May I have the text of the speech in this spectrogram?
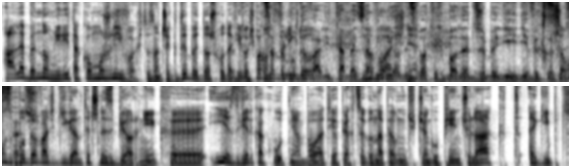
ale będą mieli taką możliwość. To znaczy, gdyby doszło do jakiegoś Po co by konfliktu... budowali tamę za no miliony właśnie. złotych monet, żeby jej nie wykorzystać? Chcą zbudować gigantyczny zbiornik y, i jest wielka kłótnia, bo Etiopia chce go napełnić w ciągu pięciu lat, Egipt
